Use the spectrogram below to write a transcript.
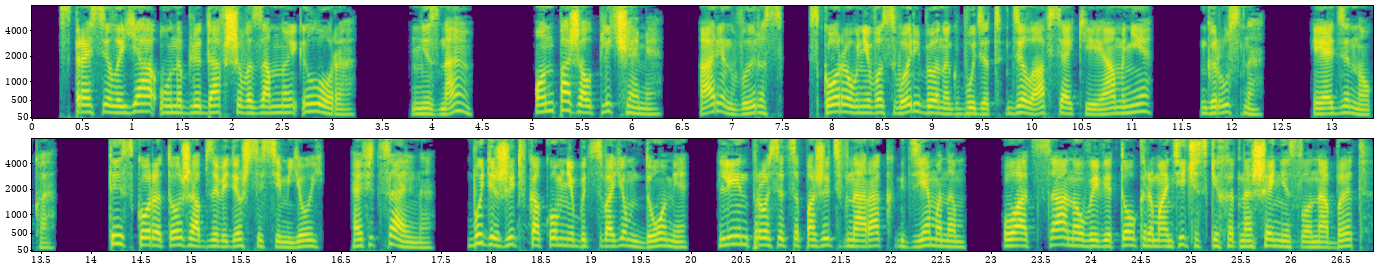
— спросила я у наблюдавшего за мной Илора. «Не знаю». Он пожал плечами. Арин вырос. Скоро у него свой ребенок будет, дела всякие, а мне грустно и одиноко. Ты скоро тоже обзаведешься семьей, официально. Будешь жить в каком-нибудь своем доме. Лин просится пожить в Нарак к демонам. У отца новый виток романтических отношений с Ланабет.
